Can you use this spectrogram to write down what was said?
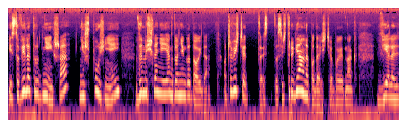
jest o wiele trudniejsze niż później wymyślenie, jak do niego dojdę. Oczywiście to jest dosyć trywialne podejście, bo jednak wiele,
